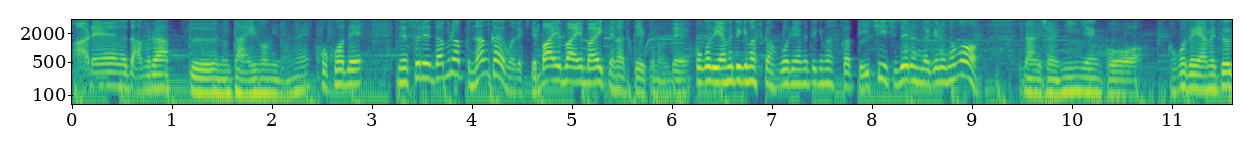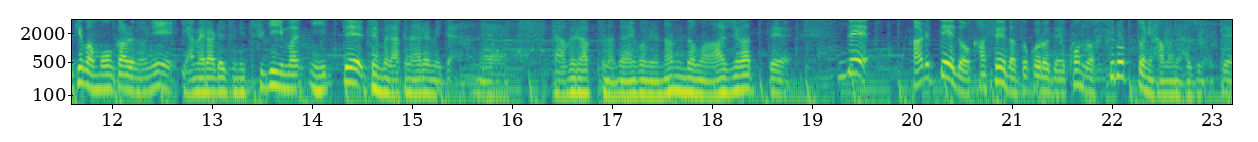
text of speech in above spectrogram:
あれのダブルアップの醍醐味がね、ここで、で、それダブルアップ何回もできて、バイバイバイってなっていくので、ここでやめときますか、ここでやめときますかっていちいち出るんだけれども、なんでしょうね、人間こう、ここでやめておけば儲かるのに、やめられずに次に行って全部なくなるみたいなね、ダブルアップの醍醐味を何度も味わって、で、ある程度稼いだところで今度はスロットにはまり始めて、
